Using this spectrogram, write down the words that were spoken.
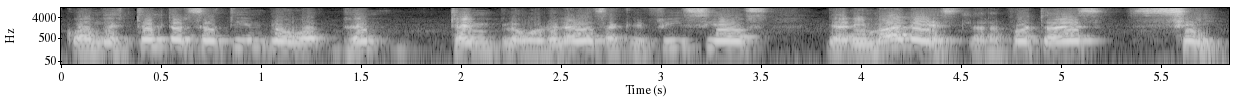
Cuando esté el tercer templo, ¿volverán los sacrificios de animales? La respuesta es sí.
